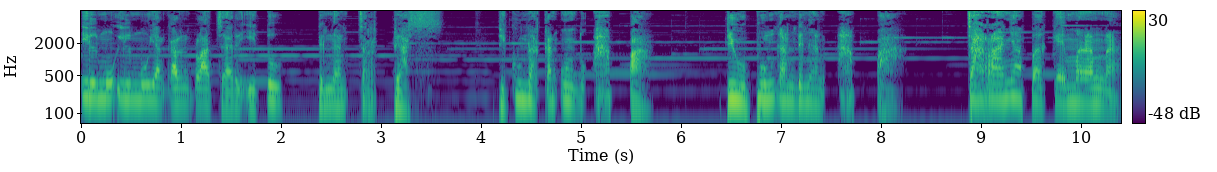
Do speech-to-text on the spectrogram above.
ilmu-ilmu yang kalian pelajari itu dengan cerdas. Digunakan untuk apa? Dihubungkan dengan apa? Apa? Caranya bagaimana?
